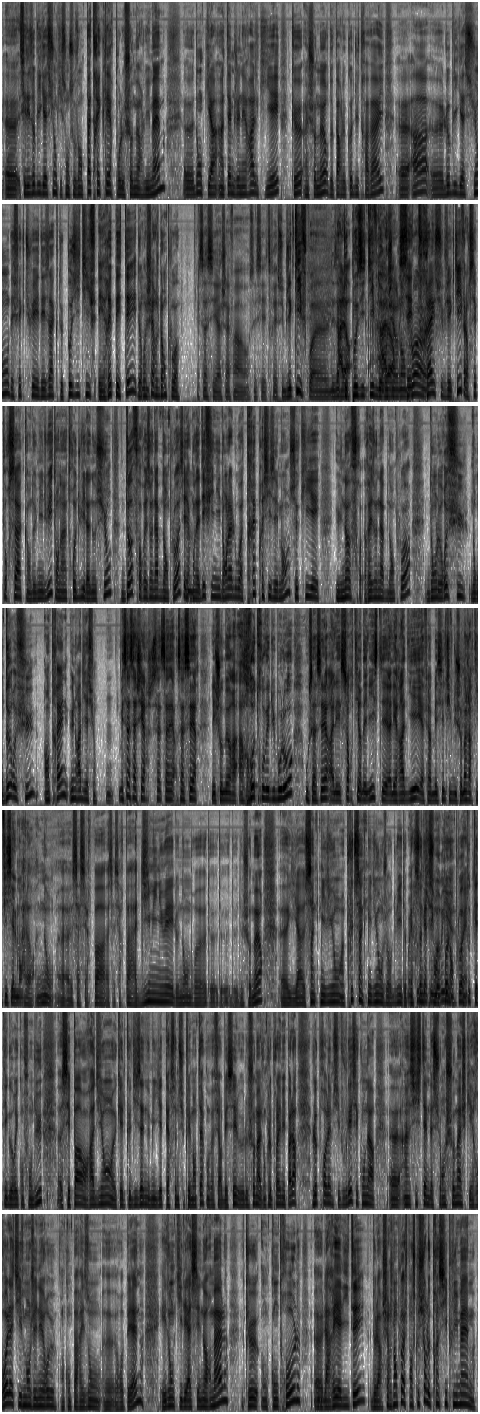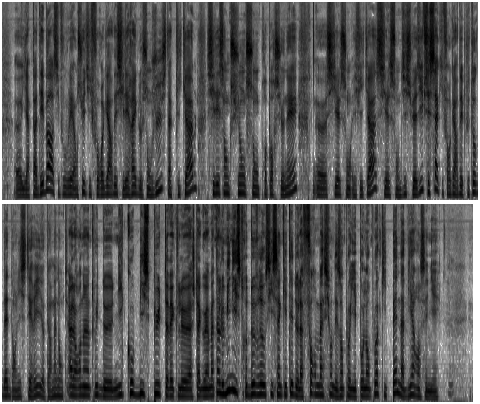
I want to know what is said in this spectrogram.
Euh, c'est des obligations qui sont souvent pas très claires pour le chômeur lui-même. Donc, il y a un thème général qui est qu'un chômeur, de par le Code du travail, a l'obligation d'effectuer des actes positifs et répétés de Mm. recherche d'emploi. Et ça, c'est à chaque fois, c'est- très subjectif, quoi. Des actes Alors, positifs de recherche d'emploi. C'est très subjectif. Alors c'est pour ça qu'en 2008, on a introduit la notion d'offre raisonnable d'emploi, c'est-à-dire Mm. qu'on a défini dans la loi très précisément ce qui est une offre raisonnable d'emploi, dont le refus, dont deux refus entraînent une radiation. Hmm. Mais ça, ça, cherche, ça, ça- ça sert les chômeurs à, à retrouver du boulot ou ça sert à les sortir des listes et à les radier et à faire baisser le chiffre du chômage artificiellement? Alors non, euh, ça sert pas, ça sert pas à diminuer le nombre de, de- de- de chômeurs. Euh, il y a 5 millions, hein, plus de 5 millions aujourd'hui de Ouais, personnes qui sont catégories, pôle emploi, ouais. toutes catégories confondues. Euh, c'est pas en radiant euh, quelques dizaines de milliers de personnes supplémentaires qu'on va faire baisser le, le chômage. Donc le problème n'est pas là. Le problème, si vous voulez, c'est qu'on a euh, un système d'assurance chômage qui est relativement généreux en comparaison européenne, et donc il est assez normal qu'on contrôle Mm. la réalité de la recherche d'emploi. Je pense que sur le principe lui-même, il n'y a pas débat, si vous voulez. Ensuite, il faut regarder si les règles sont justes, applicables, si les sanctions sont proportionnées, euh, si elles sont efficaces, si elles sont dissuasives. C'est ça qu'il faut regarder plutôt que d'être dans l'hystérie euh, permanente. Alors, on a un tweet de Nico Bisput avec le hashtag un matin. Le ministre devrait aussi s'inquiéter de la formation des employés Pôle emploi qui peinent à bien renseigner.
